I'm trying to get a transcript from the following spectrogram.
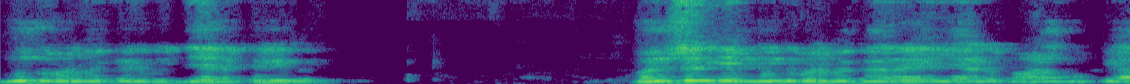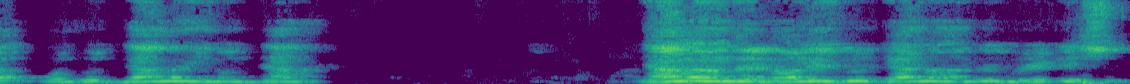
ಮುಂದೆ ಬರ್ಬೇಕಾದ್ರೆ ವಿದ್ಯೆಯನ್ನು ಕಲಿಬೇಕು. ಮನುಷ್ಯನಿಗೆ ಮುಂದೆ ಬರ್ಬೇಕಾದ್ರೆ ಎರಡು ಬಹಳ ಮುಖ್ಯ. ಒಂದು ಜ್ಞಾನ, ಇನ್ನೊಂದು ಜ್ಞಾನ. ಜ್ಞಾನ ಅಂದ್ರೆ ನಾಲೆಜು ಜ್ಞಾನ ಅಂದ್ರೆ ಮೆಡಿಟೇಷನ್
